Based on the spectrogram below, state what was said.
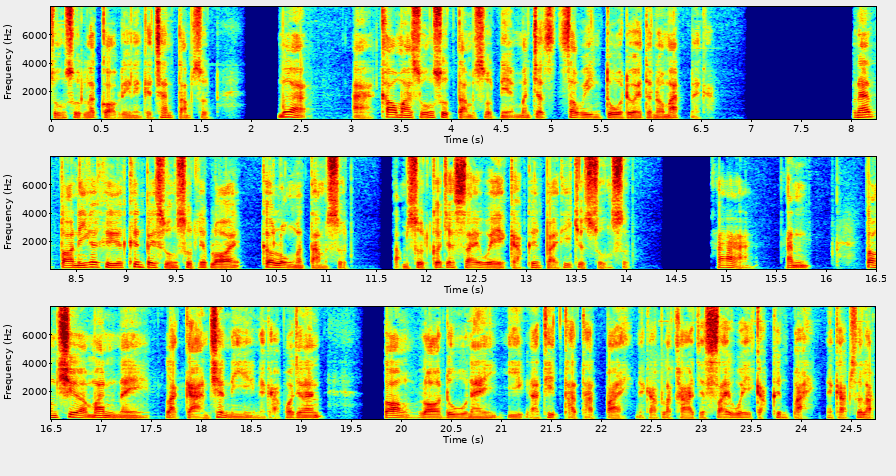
สูงสุดและกรอบ linear regression ต่ำสุด เมื่ออเข้ามาสูงสุดต่ำสุดเนี่ยมันจะสวิงตัวโดยอัตโนมัตินะครับ ราะนั้นตอนนี้ก็คือขึ้นไปสูงสุดเรียบร้อย ก็ลงมาต่ำสุด ต่ำสุดก็จะไซด์เวย์กลับขึ้นไปที่จุดสูงสุด ถ้าท่านต้องเชื่อมั่นในหลักการเช่นนี้นะครับ เพราะฉะนั้นต้องรอดูในอีกอาทิตย์ถัดๆไปนะครับ ราคาจะไซด์เวย์กลับขึ้นไปนะครับสำหรับ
